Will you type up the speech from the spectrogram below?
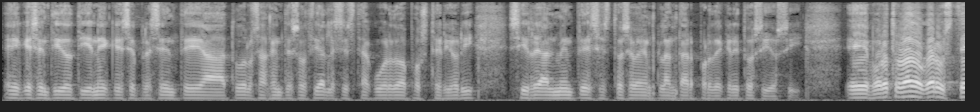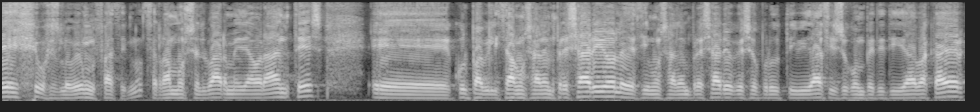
eh, ¿qué sentido tiene que se presente a todos los agentes sociales este acuerdo a posteriori si realmente es- esto se va a implantar por decreto sí o sí? Eh, por otro lado, claro, usted pues lo ve muy fácil, ¿no? Cerramos el bar media hora antes, eh, culpabilizamos al empresario, le decimos al empresario que su productividad y su competitividad va a caer,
